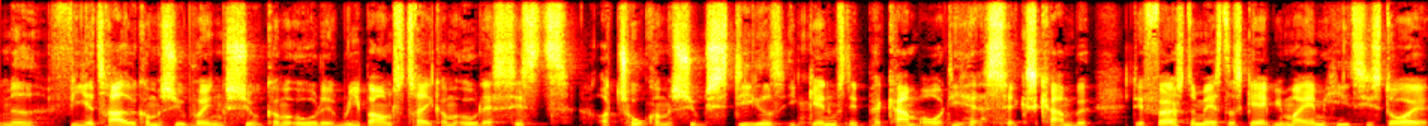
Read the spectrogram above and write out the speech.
med 34,7 point, 7,8 rebounds, 3,8 assists og 2,7 steals i gennemsnit per kamp over de her seks kampe. Det første mesterskab i Miami Heats historie,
